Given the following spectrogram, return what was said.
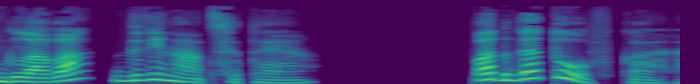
Глава 12. Подготовка.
